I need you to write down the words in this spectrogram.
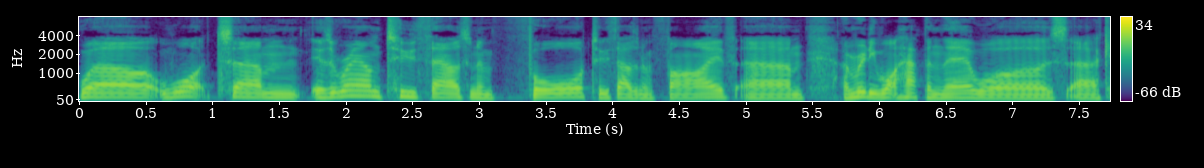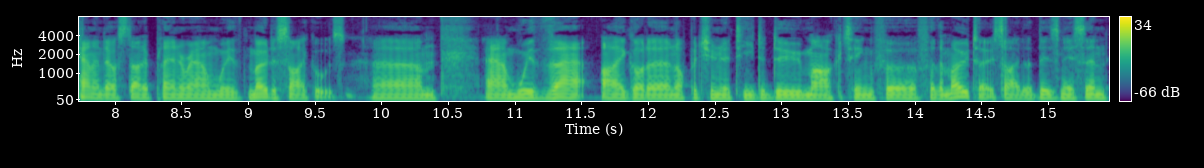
Well, what um, it was around 2004, 2005, um, and really what happened there was uh, Cannondale started playing around with motorcycles, um, and with that, I got an opportunity to do marketing for for the moto side of the business, and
